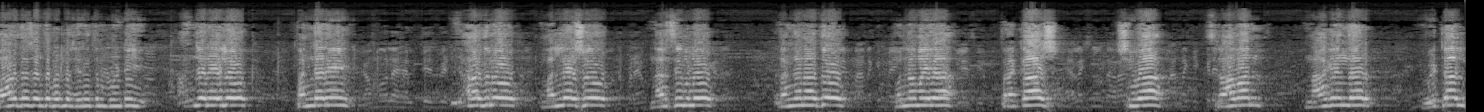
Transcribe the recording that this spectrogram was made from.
భారతీయ జనతా పార్టీలో జరుగుతున్నటువంటి అంజనేయులు పండరి యాదులు మల్లేషు నరసింహులు రంగనాథ్ పున్నమయ్య ప్రకాష్ శివ శ్రావణ్ నాగేందర్ విఠల్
